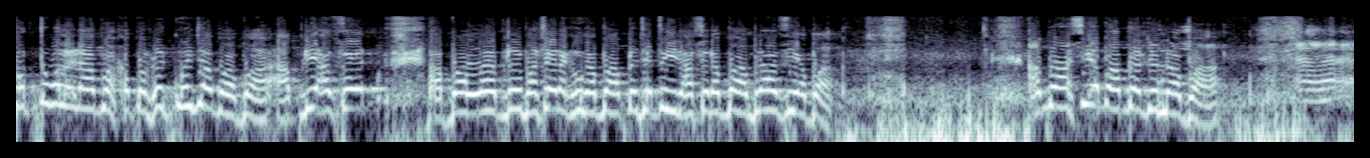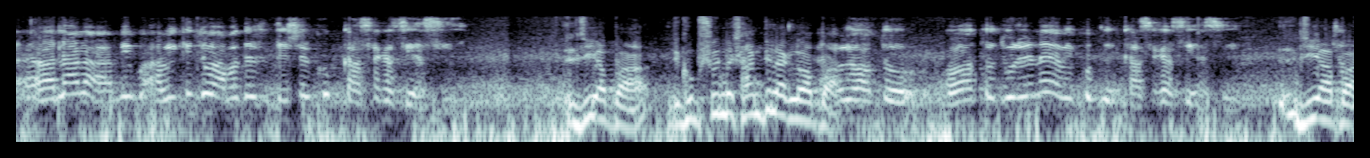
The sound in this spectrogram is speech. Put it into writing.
সত্য বলে না আপা। কই যাব আপা? আপনি আসেন আপা আল্লাহ আপনার বাসায় রাখুক আপা। আপনি যেতেই আসেন আপা আমরা আসি আপা। আমরা আসি আপা আপনার জন্য আপা। না না আমি আমি কিন্তু আমাদের দেশের খুব কাছাকাছি আছি। জি আপা। খুব সুন্দর শান্তি লাগল আপা। অত অত দূরে নাই আমি খুব কাছাকাছি আছি। জি আপা।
